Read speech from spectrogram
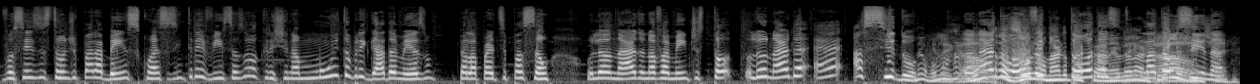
Vocês estão de parabéns com essas entrevistas. Ô, Cristina, muito obrigada mesmo pela participação. O Leonardo, novamente, estou... o Leonardo é assíduo. Não, vamos, vamos Leonardo o ouve Leonardo pra cá, todas né, Leonardo? lá da usina. gente.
